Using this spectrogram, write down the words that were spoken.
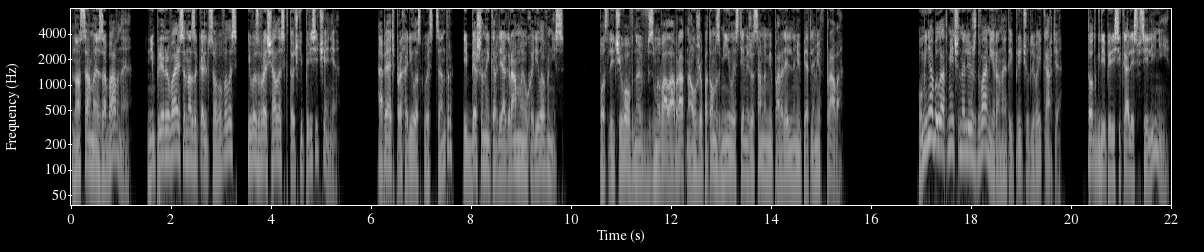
Но самое забавное, не прерываясь, она закольцовывалась и возвращалась к точке пересечения опять проходила сквозь центр и бешеной кардиограммой уходила вниз, после чего вновь взмывала обратно, а уже потом змеилась теми же самыми параллельными петлями вправо. У меня было отмечено лишь два мира на этой причудливой карте. Тот, где пересекались все линии,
